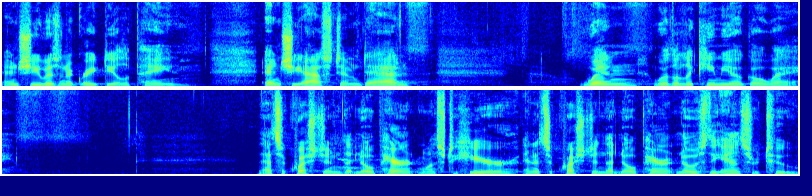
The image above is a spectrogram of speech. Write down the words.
and she was in a great deal of pain. And she asked him, Dad, when will the leukemia go away? That's a question that no parent wants to hear, and it's a question that no parent knows the answer to.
